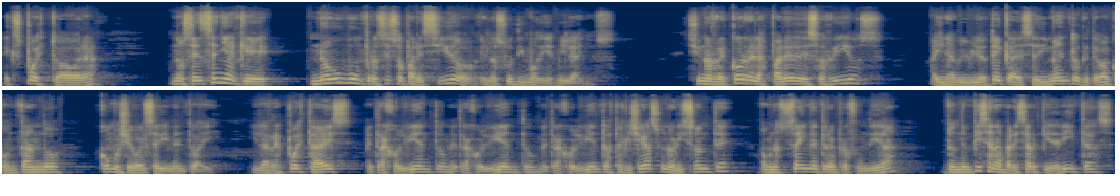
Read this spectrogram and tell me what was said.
expuesto ahora, nos enseña que no hubo un proceso parecido en los últimos 10.000 años. Si uno recorre las paredes de esos ríos, hay una biblioteca de sedimento que te va contando cómo llegó el sedimento ahí. Y la respuesta es, me trajo el viento, me trajo el viento, me trajo el viento, hasta que llegas a un horizonte a unos 6 metros de profundidad, donde empiezan a aparecer piedritas,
